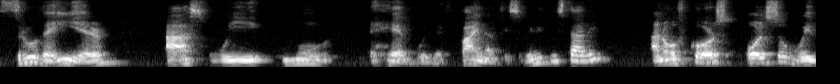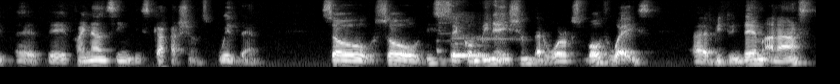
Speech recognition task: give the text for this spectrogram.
through the year as we move ahead with the final feasibility study, and of course also with uh, the financing discussions with them. So, so this is a combination that works both ways uh, between them and us,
